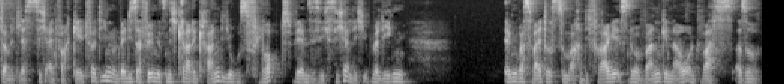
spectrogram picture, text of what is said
damit lässt sich einfach Geld verdienen. Und wenn dieser Film jetzt nicht gerade grandios floppt, werden sie sich sicherlich überlegen, irgendwas weiteres zu machen. Die Frage ist nur, wann genau und was. Also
